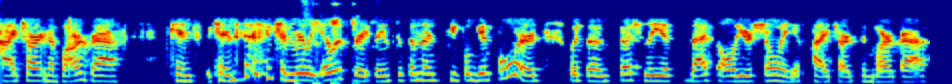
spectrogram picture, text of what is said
pie chart and a bar graph can can can really illustrate things because sometimes people get bored with those, especially if that's all you're showing is pie charts and bar graphs.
